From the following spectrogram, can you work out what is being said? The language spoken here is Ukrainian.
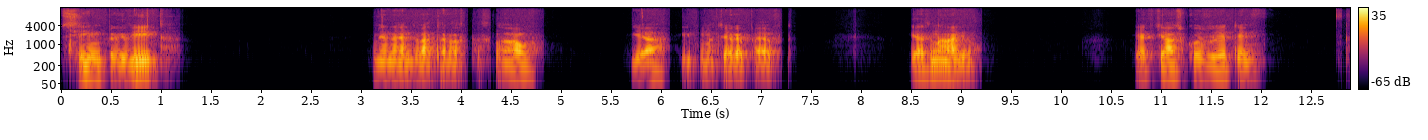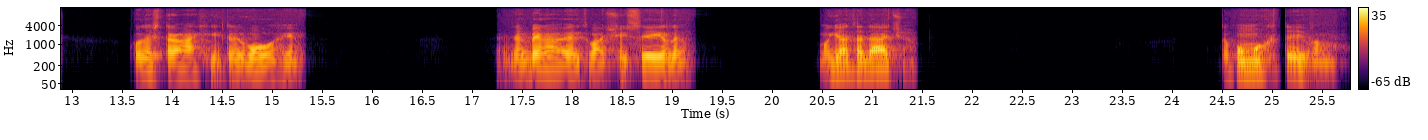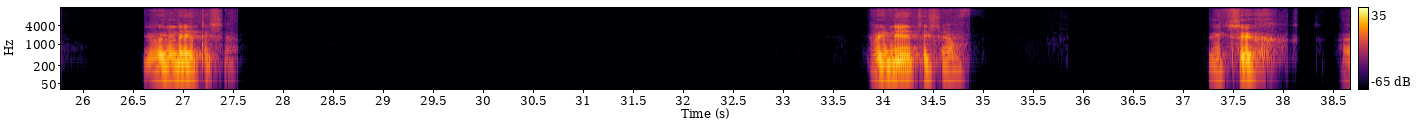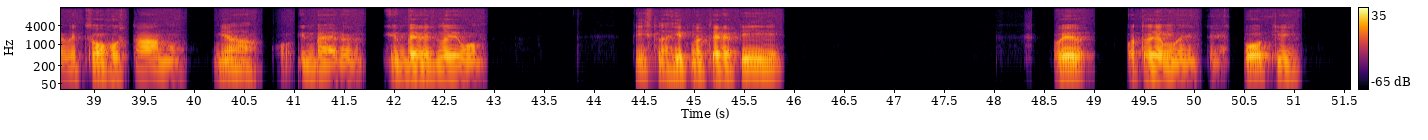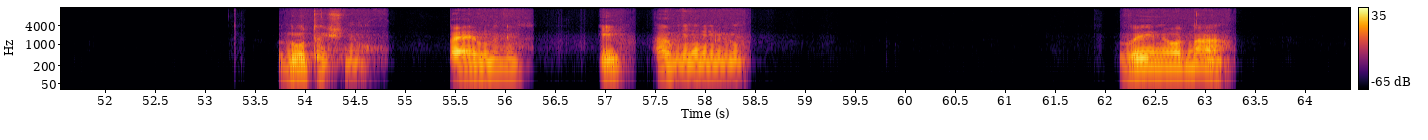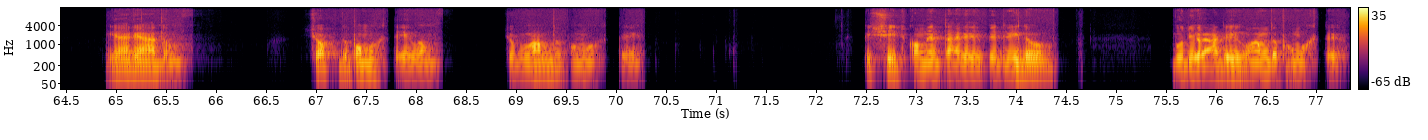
Всім привіт! Мене звати Ростислав. Я гіпнотерапевт. Я знаю, як тяжко жити, коли страхи тривоги забирають ваші сили. Моя задача допомогти вам звільнитися. Звільнитися від цих, від цього стану м'яко і, береж, і бережливо. Після гіпнотерапії ви отримуєте спокій, внутрішню впевненість і гармонію. Ви не одна. Я рядом, щоб допомогти вам, щоб вам допомогти. Пишіть коментарі під відео. Буду радий вам допомогти.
